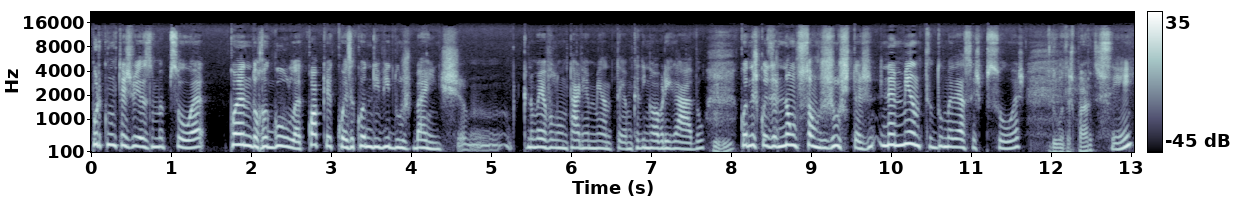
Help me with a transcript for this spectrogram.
Porque muitas vezes uma pessoa, quando regula qualquer coisa, quando divide os bens, hum, que não é voluntariamente, é um bocadinho obrigado, Uhum. quando as coisas não são justas na mente de uma dessas pessoas, De uma das partes. Sim.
